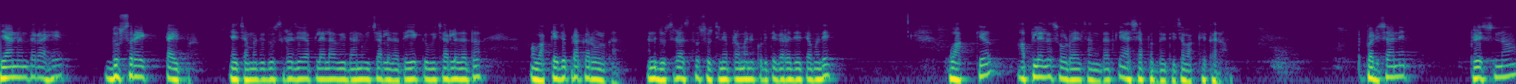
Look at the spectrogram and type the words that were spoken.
यानंतर आहे दुसरं एक टाईप याच्यामध्ये दुसरं जे आपल्याला विधान विचारलं जातं एक विचारलं जातं वाक्याचे प्रकार ओळखा. आणि दुसरं असतं सूचनेप्रमाणे कृती करा ज्याच्यामध्ये वाक्य आपल्याला सोडवायला सांगतात की अशा पद्धतीचं वाक्य करा. परशाने प्रश्न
